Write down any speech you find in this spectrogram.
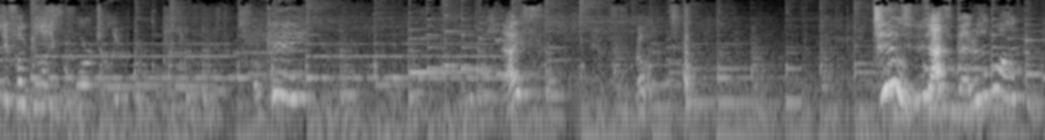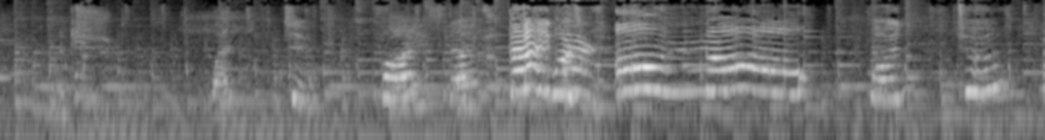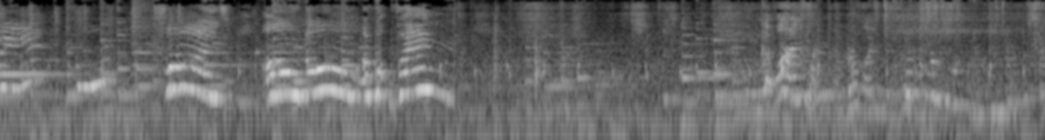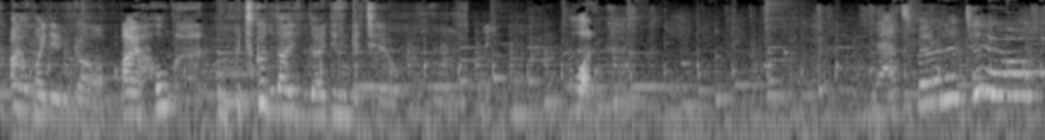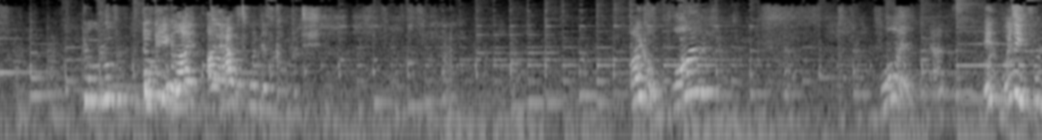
if I got it before We one. Number one. I hope I didn't go. I hope it's good that I, that I didn't get two. One. That's better than two. Okay, guys, I have to win this competition. I got one. One. That's it winning for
